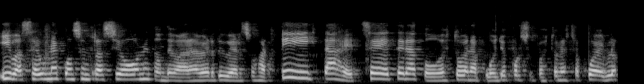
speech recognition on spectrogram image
y va a ser una concentración en donde van a haber diversos artistas, etcétera, todo esto en apoyo, por supuesto, a nuestro pueblo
